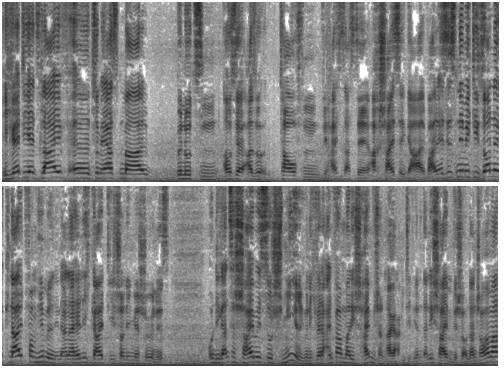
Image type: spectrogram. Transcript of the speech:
ich werde die jetzt live äh, zum ersten Mal benutzen, aus der, also taufen. Wie heißt das denn? Ach, scheißegal. Weil es ist nämlich, die Sonne knallt vom Himmel in einer Helligkeit, die schon nicht mehr schön ist. Und die ganze Scheibe ist so schmierig. Und ich werde einfach mal die Scheibenwischanlage aktivieren und dann die Scheibenwischer. Und dann schauen wir mal.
